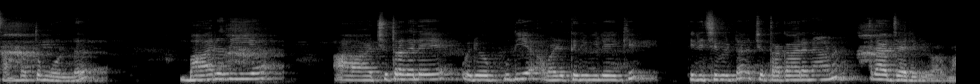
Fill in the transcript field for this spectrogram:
സമ്പത്തും കൊണ്ട് ഭാരതീയ ചിത്രകലയെ ഒരു പുതിയ വഴിത്തിരിവിലേക്ക് തിരിച്ചുവിട്ട ചിത്രകാരനാണ് രാജ രവിവർമ്മ.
